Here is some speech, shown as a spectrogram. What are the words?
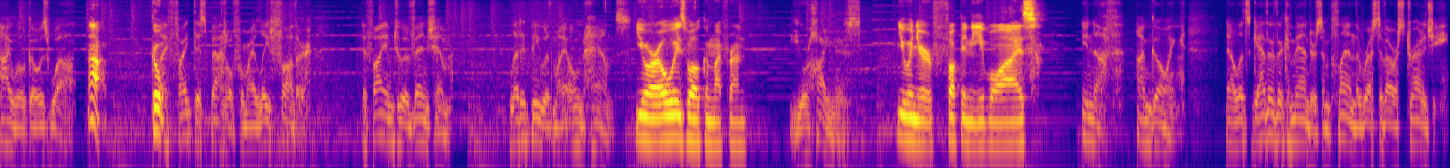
I will go as well. Oh, go. I fight this battle for my late father. If I am to avenge him, let it be with my own hands. You are always welcome, my friend. Your Highness. You and your fucking evil eyes. Enough. I'm going. Now let's gather the commanders and plan the rest of our strategy.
